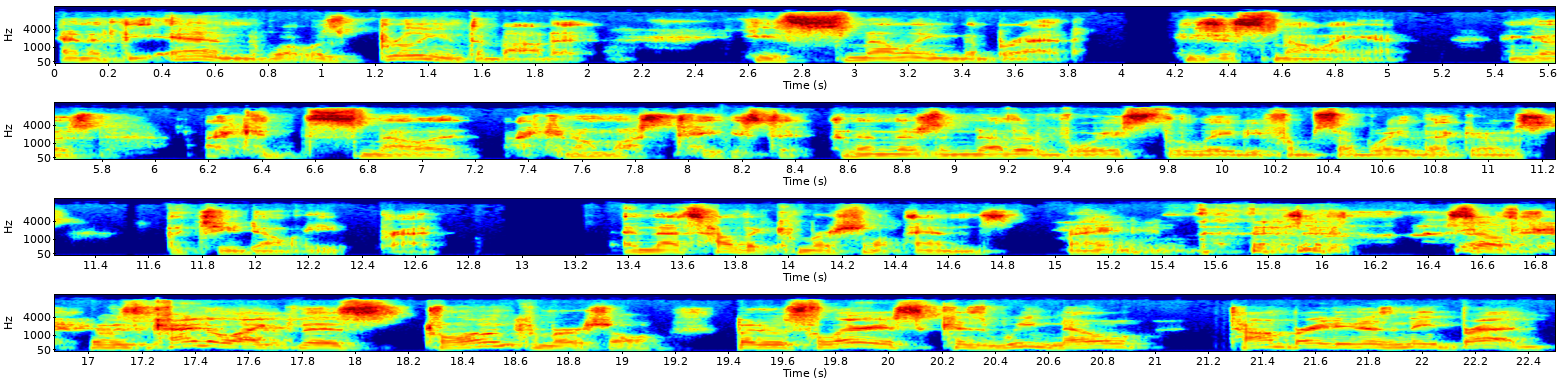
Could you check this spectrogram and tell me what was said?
And at the end, what was brilliant about it, he's smelling the bread. He's just smelling it and goes, I can smell it. I can almost taste it. And then there's another voice, the lady from Subway, that goes, But you don't eat bread. And that's how the commercial ends, right? so it was kind of like this cologne commercial, but it was hilarious because we know Tom Brady doesn't eat bread,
